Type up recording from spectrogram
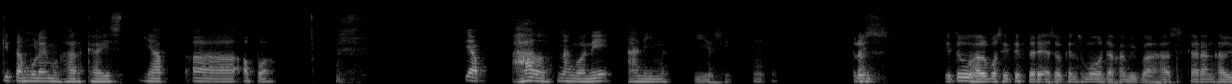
Kita mulai menghargai setiap eh, apa? Setiap hal nanggone anime. Iya sih. Terus itu hal positif dari Ezoken semua udah kami bahas. Sekarang hal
